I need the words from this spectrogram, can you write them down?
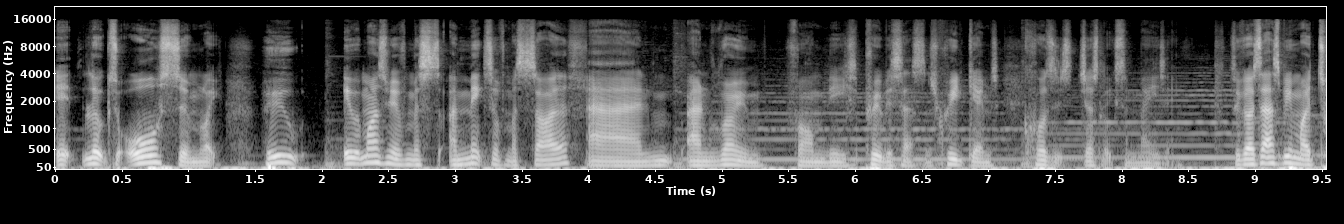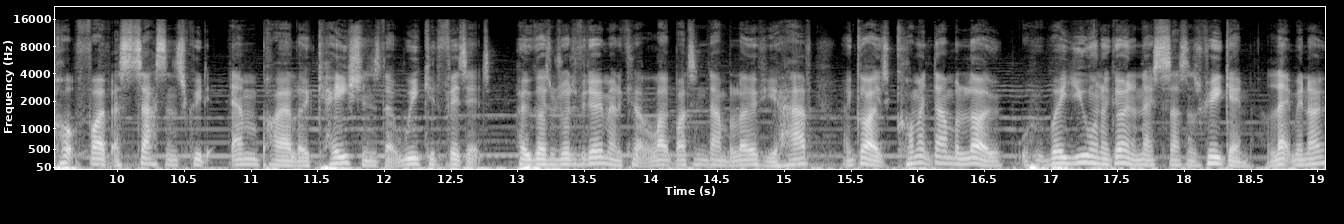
it looks awesome, like who it reminds me of a mix of Masyaf and and Rome from the previous Assassin's Creed games because it just looks amazing. So guys, that's been my top 5 Assassin's Creed Empire locations that we could visit. Hope you guys enjoyed the video, man. Click that like button down below if you have. And guys, comment down below where you want to go in the next Assassin's Creed game. Let me know.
